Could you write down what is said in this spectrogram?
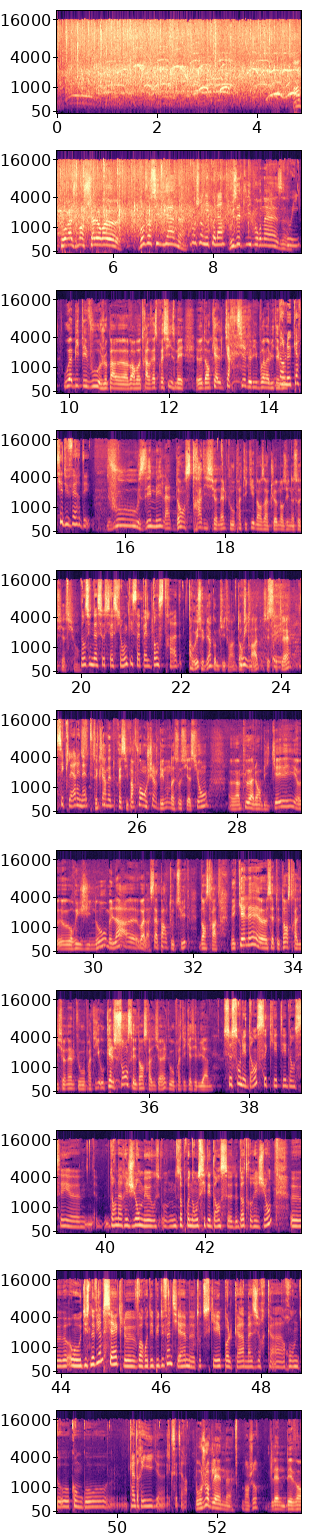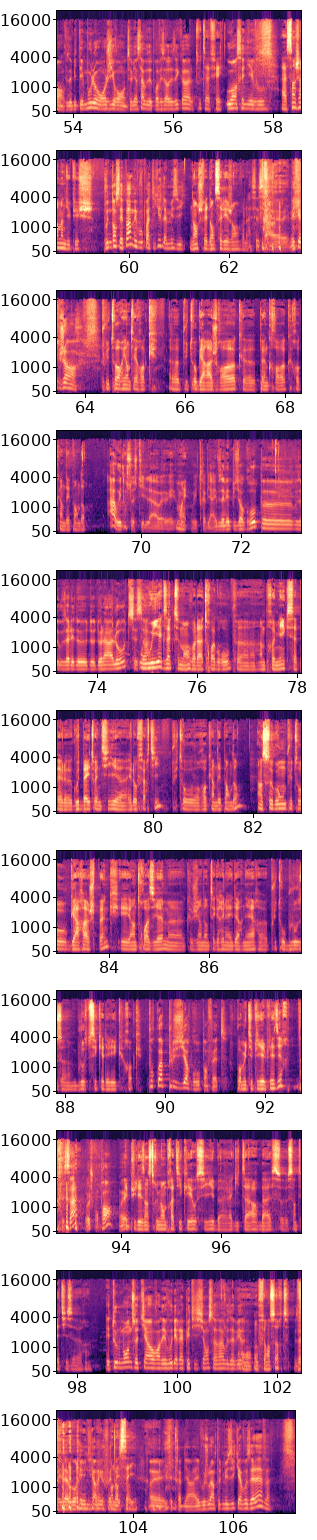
Encouragement chaleureux. Bonjour Sylviane. Bonjour Nicolas. Vous êtes libournaise. Oui. Où habitez-vous? Je ne veux pas euh, avoir votre adresse précise, mais euh, dans quel quartier de Libourne habitez-vous? Dans le quartier du Verdet. Vous aimez la danse traditionnelle que vous pratiquez dans un club, dans une association? Dans une association qui s'appelle Danstrad. Ah oui, c'est bien comme titre, hein. Danstrad, c'est très clair. C'est clair et net. C'est clair, net, précis. Parfois, on cherche des noms d'associations un peu alambiqués, originaux, mais là, voilà, ça parle tout de suite. Danstrad. Mais quelle est cette danse traditionnelle que vous pratiquez Ou quelles sont ces danses traditionnelles que vous pratiquez, Sylviane? Ce sont les danses qui étaient dansées euh, dans la région, mais nous apprenons aussi des danses de d'autres régions euh, au 19e siècle, voire au début du 20e, tout ce qui est polka, mazurka, rondo, congo, quadrille, etc. Bonjour Glenn. Bonjour. Glenn Bévan, vous habitez Moulon en Gironde, c'est bien ça, vous êtes professeur des écoles? Tout à fait. Où enseignez-vous? À Saint-Germain-du-Puche. Vous ne dansez pas, mais vous pratiquez de la musique Non, je fais danser les gens, voilà. Ah, c'est ça, mais quel genre? Plutôt orienté rock. Euh, plutôt garage rock, euh, punk rock, rock indépendant. Ah oui, dans ce style-là, oui, oui, oui, très bien. Et vous avez plusieurs groupes, euh, vous, allez de, de, l'un à l'autre, c'est ça? Oui, exactement. Voilà, trois groupes. un premier qui s'appelle Goodbye 20 Hello 30, plutôt rock indépendant. Un second plutôt garage punk et un troisième que je viens d'intégrer l'année dernière, plutôt blues, blues psychédélique rock. Pourquoi plusieurs groupes en fait? Pour multiplier le plaisir. C'est ça, oui, je comprends. Et puis les instruments pratiqués aussi, bah, la guitare, basse, euh, synthétiseur. Et tout le monde se tient au rendez-vous des répétitions, ça va Vous avez on, fait en sorte. Vous arrivez à vous réunir, oui, vous faites on essaye. Oui, c'est très bien. Et vous jouez un peu de musique à vos élèves?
